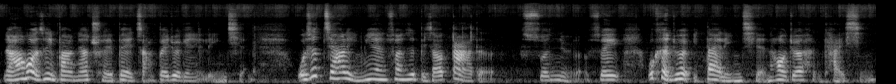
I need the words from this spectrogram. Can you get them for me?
然后或者是你帮人家捶背，长辈就会给你零钱。我是家里面算是比较大的孙女了，所以我可能就会一袋零钱，然后我就会很开心，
